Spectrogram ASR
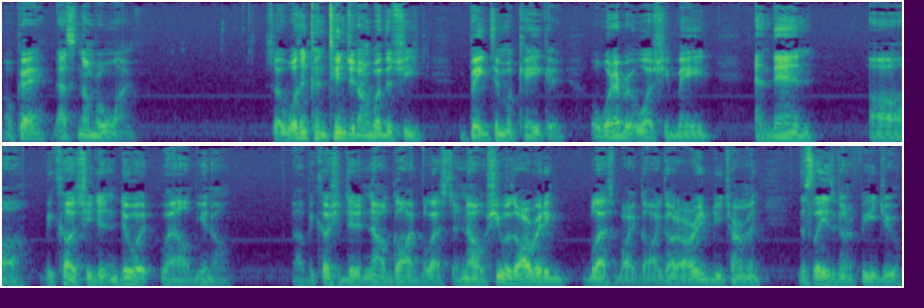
Okay, that's number one. So it wasn't contingent on whether she baked him a cake or, or whatever it was she made, and then uh, because she didn't do it, well, you know, uh, because she did it now, God blessed her. No, she was already blessed by God. God already determined this lady's going to feed you.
